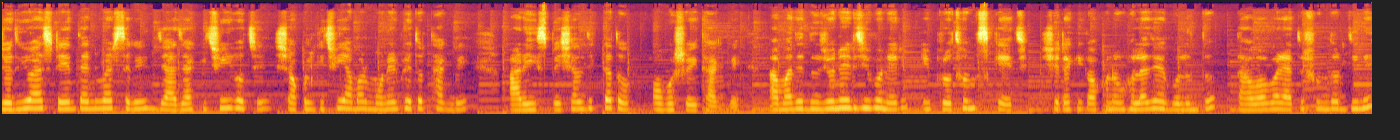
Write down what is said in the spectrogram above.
যদিও আজ টেন্থ অ্যানিভার্সারি যা যা কিছুই হচ্ছে, সকল কিছুই আমার মনের ভেতর থাকবে, আর এই স্পেশাল দিকটা তো অবশ্যই থাকবে। আমাদের দুজনের জীবনের এই প্রথম স্কেচ সেটা কি কখনো ভোলা যায় বলুন তো? তাও আবার এত সুন্দর দিনে?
